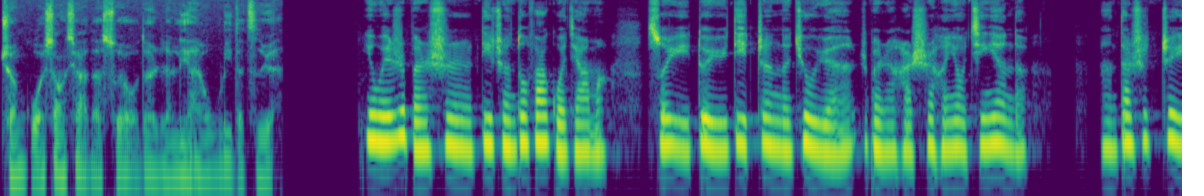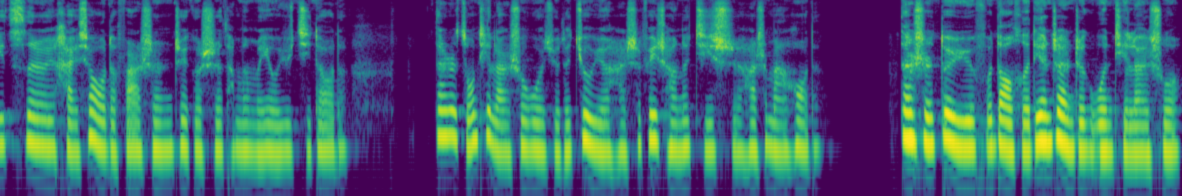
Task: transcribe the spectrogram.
全国上下的所有的人力还有物力的资源。因为日本是地震多发国家嘛，所以对于地震的救援，日本人还是很有经验的。嗯，但是这一次海啸的发生，这个是他们没有预计到的。但是总体来说，我觉得救援还是非常的及时，还是蛮好的。但是对于福岛核电站这个问题来说，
